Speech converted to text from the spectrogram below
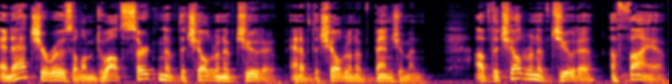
And at Jerusalem dwelt certain of the children of Judah, and of the children of Benjamin. Of the children of Judah, Athaiah,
